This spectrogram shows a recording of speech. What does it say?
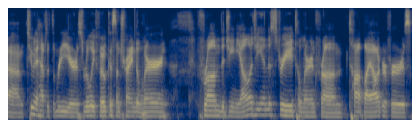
um, two and a half to three years, really focused on trying to learn from the genealogy industry, to learn from top biographers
